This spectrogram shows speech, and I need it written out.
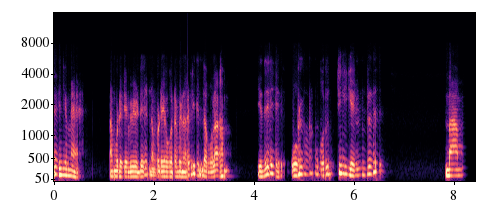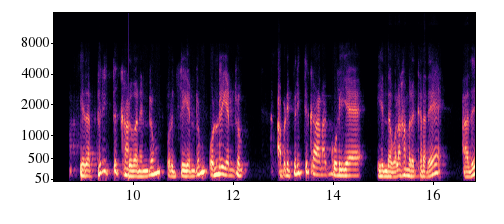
தெரியுமே. நம்முடைய வீடு நம்முடைய உறவினர்கள் இந்த உலகம். இது ஒருவன் ஒருத்தி என்று நாம் இதை பிரித்து காணுவன் என்றும் ஒருத்தி என்றும் ஒன்று என்றும். அப்படி பிரித்து காணக்கூடிய இந்த உலகம் இருக்கிறதே அது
